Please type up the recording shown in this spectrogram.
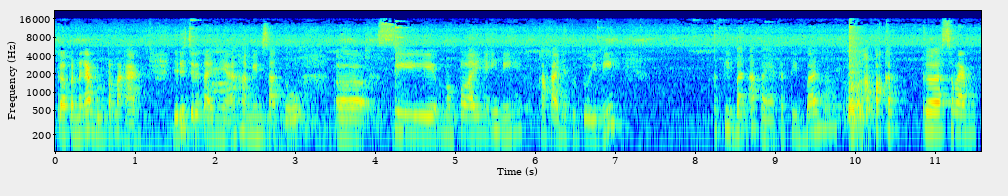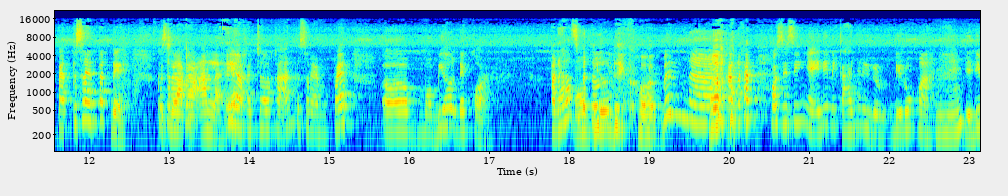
ke pendengar belum pernah kan? Jadi ceritanya Hamin satu eh, si mempelainya ini kakaknya tutu ini ketiban apa ya? Ketiban apa ke keserempet keserempet deh. Keserempet- Kecelakaan lah ya. iya kecelakaan keserempet eh, mobil dekor padahal mobil sebetulnya dekor benar karena kan posisinya ini nikahannya di, di rumah Mhm. jadi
